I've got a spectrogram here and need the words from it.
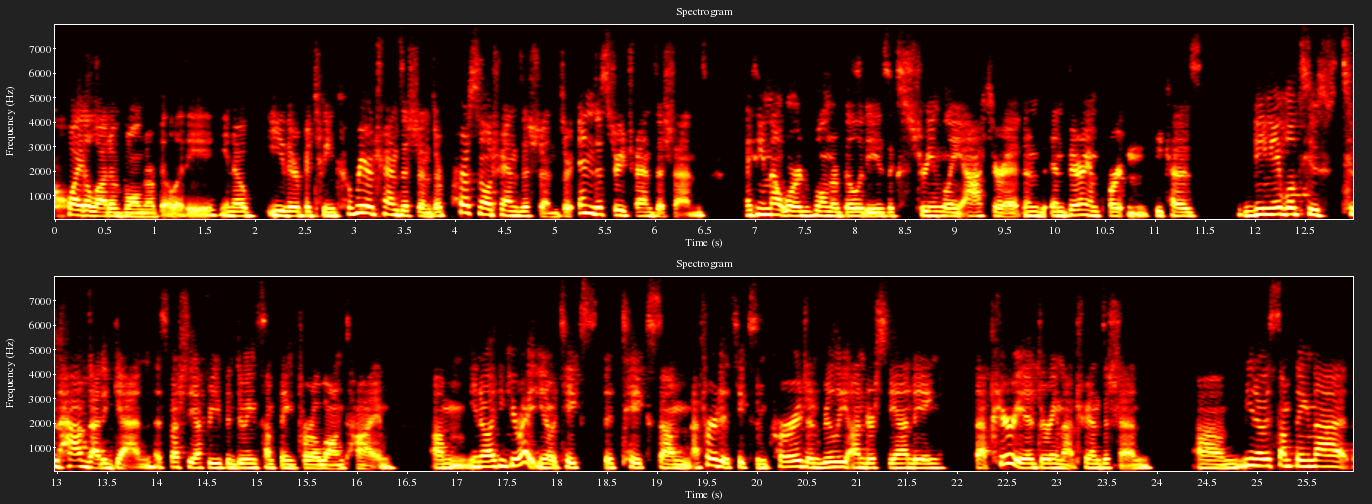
quite a lot of vulnerability, you know, either between career transitions or personal transitions or industry transitions. I think that word vulnerability is extremely accurate and, and very important because being able to to have that again, especially after you've been doing something for a long time, um, you know, I think you're right. You know, it takes it takes some effort, it takes some courage, and really understanding that period during that transition. Um, you know, is something that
